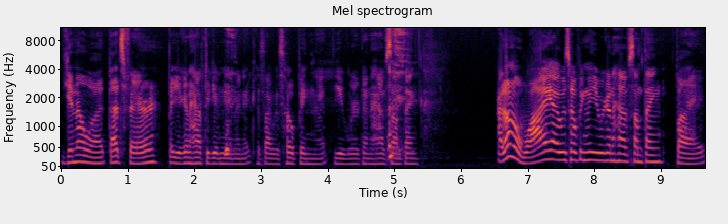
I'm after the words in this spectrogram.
You know what? That's fair, but you're gonna have to give me a minute because I was hoping that you were gonna have something. I don't know why I was hoping that you were gonna have something, but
